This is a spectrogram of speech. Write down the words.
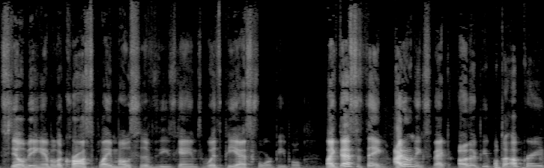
still being able to crossplay most of these games with PS4 people. Like that's the thing. I don't expect other people to upgrade.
